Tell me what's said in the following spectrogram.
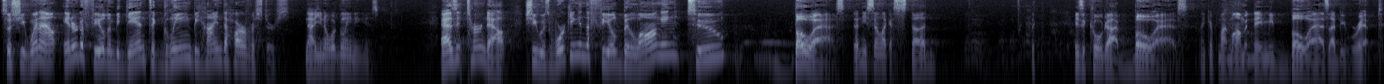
So she went out, entered a field, and began to glean behind the harvesters. Now you know what gleaning is. As it turned out, she was working in the field belonging to Boaz. Doesn't he sound like a stud? He's a cool guy, Boaz. I think if my mom had named me Boaz, I'd be ripped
